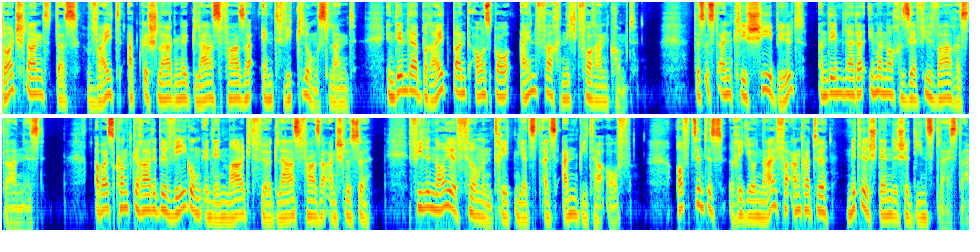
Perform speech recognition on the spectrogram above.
Deutschland das weit abgeschlagene Glasfaserentwicklungsland, in dem der Breitbandausbau einfach nicht vorankommt. Das ist ein Klischeebild, an dem leider immer noch sehr viel Wahres dran ist. Aber es kommt gerade Bewegung in den Markt für Glasfaseranschlüsse. Viele neue Firmen treten jetzt als Anbieter auf. Oft sind es regional verankerte mittelständische Dienstleister.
